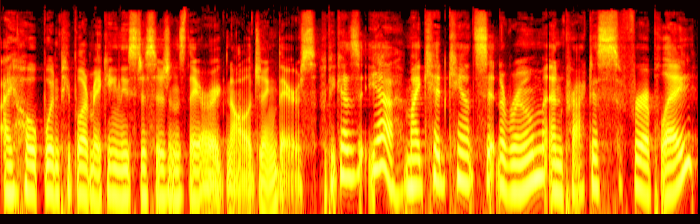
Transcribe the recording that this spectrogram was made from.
I hope when people are making these decisions, they are acknowledging theirs. Because, yeah, my kid can't sit in a room and practice for a play,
